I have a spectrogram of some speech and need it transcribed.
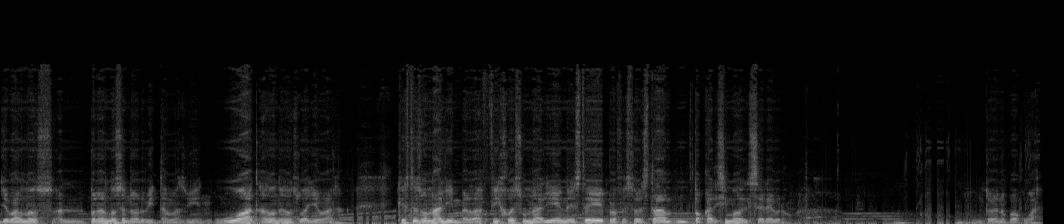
Llevarnos al... ponernos en órbita más bien. ¿What? ¿A dónde nos va a llevar? Que este es un alien, ¿verdad? Fijo, es un alien. Este profesor está tocadísimo del cerebro. Todavía no puedo jugar.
